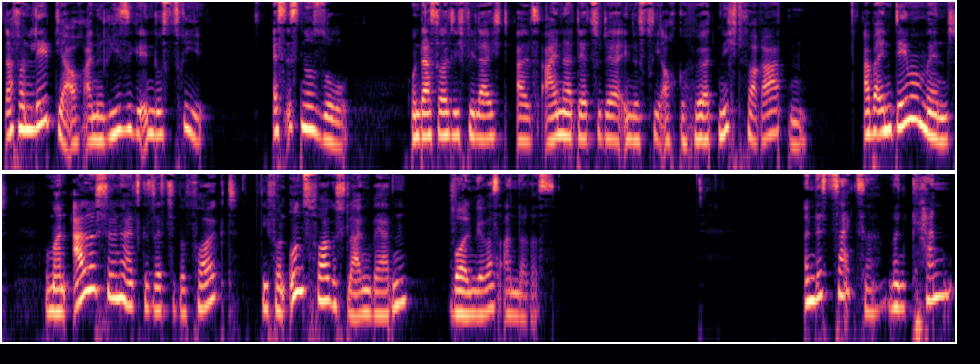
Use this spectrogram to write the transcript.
Davon lebt ja auch eine riesige Industrie. Es ist nur so, und das sollte ich vielleicht als einer, der zu der Industrie auch gehört, nicht verraten. Aber in dem Moment, wo man alle Schönheitsgesetze befolgt, die von uns vorgeschlagen werden, wollen wir was anderes. Und das zeigt's ja. Man kann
